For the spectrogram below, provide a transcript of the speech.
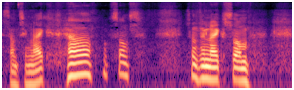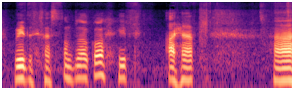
something like uh some something like some with some logo if I have uh,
